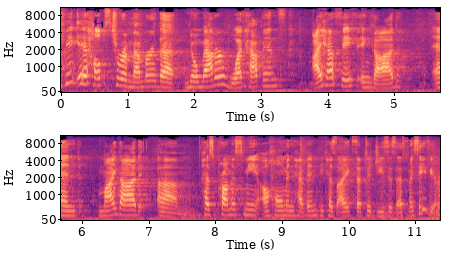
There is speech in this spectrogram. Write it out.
think it helps to remember that no matter what happens, I have faith in God, and my God um, has promised me a home in heaven because I accepted Jesus as my Savior.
